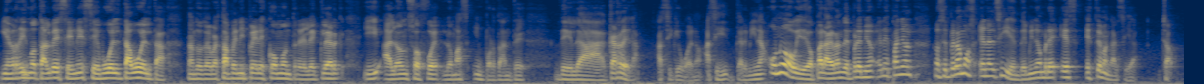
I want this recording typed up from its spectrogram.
y en ritmo tal vez en ese vuelta a vuelta, tanto entre Verstappen y Pérez como entre Leclerc y Alonso fue lo más importante de la carrera. Así que bueno, así termina un nuevo video para Grande Premio en español. Nos esperamos en el siguiente. Mi nombre es Esteban García. Chao.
